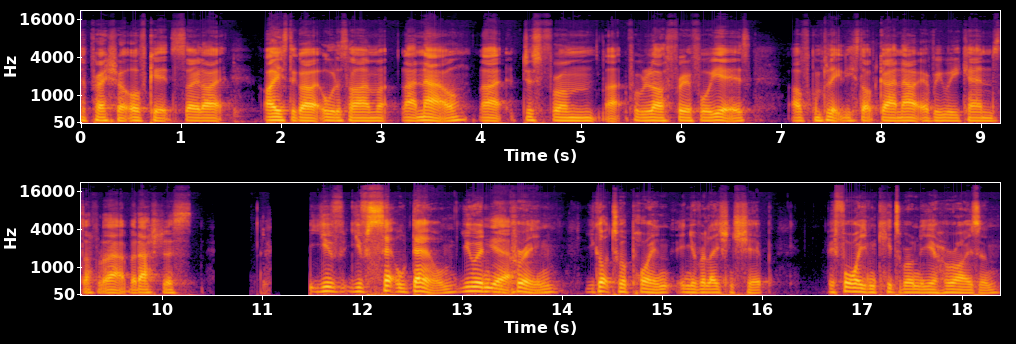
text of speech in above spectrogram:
the pressure of kids. So like I used to go out all the time. Like now, like just from like probably the last three or four years, I've completely stopped going out every weekend, stuff like that. But that's just you've you've settled down. You and Yeah. Kareen, you got to a point in your relationship before even kids were on the horizon,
